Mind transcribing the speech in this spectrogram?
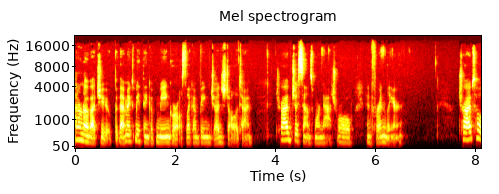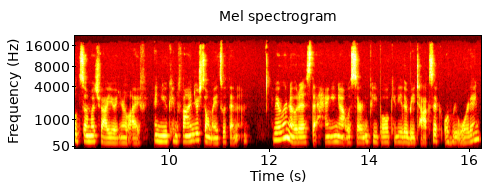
I don't know about you, but that makes me think of mean girls like I'm being judged all the time. Tribe just sounds more natural and friendlier. Tribes hold so much value in your life, and you can find your soulmates within them. Have you ever noticed that hanging out with certain people can either be toxic or rewarding?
